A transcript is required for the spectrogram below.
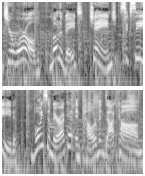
It's your world. Motivate, change, succeed. VoiceAmericaEmpowerment.com.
